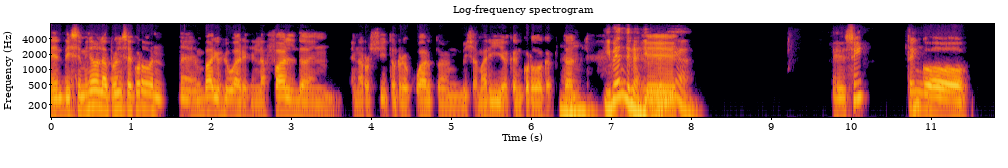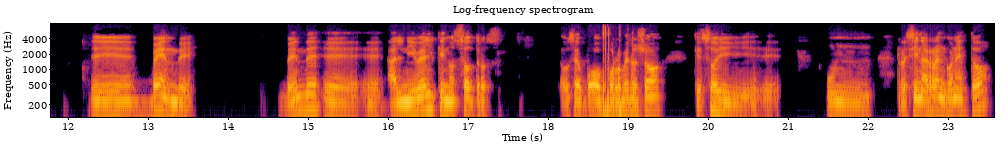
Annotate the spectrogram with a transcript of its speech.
En, diseminado en la provincia de Córdoba en, varios lugares. En La Falda, en, en, Arroyito, en Río Cuarto, en Villa María, acá en Córdoba Capital. ¿Y venden las librerías? sí, tengo... vende. Vende al nivel que nosotros, o sea, por lo menos yo, que soy un recién arranco en esto,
